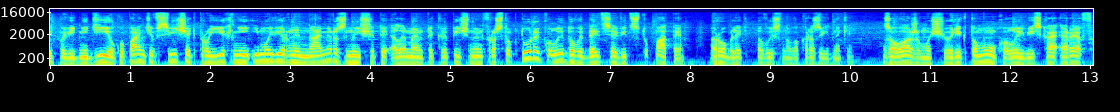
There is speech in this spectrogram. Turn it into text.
Відповідні дії окупантів свідчать про їхній імовірний намір знищити елементи критичної інфраструктури, коли доведеться відступати. Роблять висновок розвідники. Зауважимо, що рік тому, коли війська РФ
